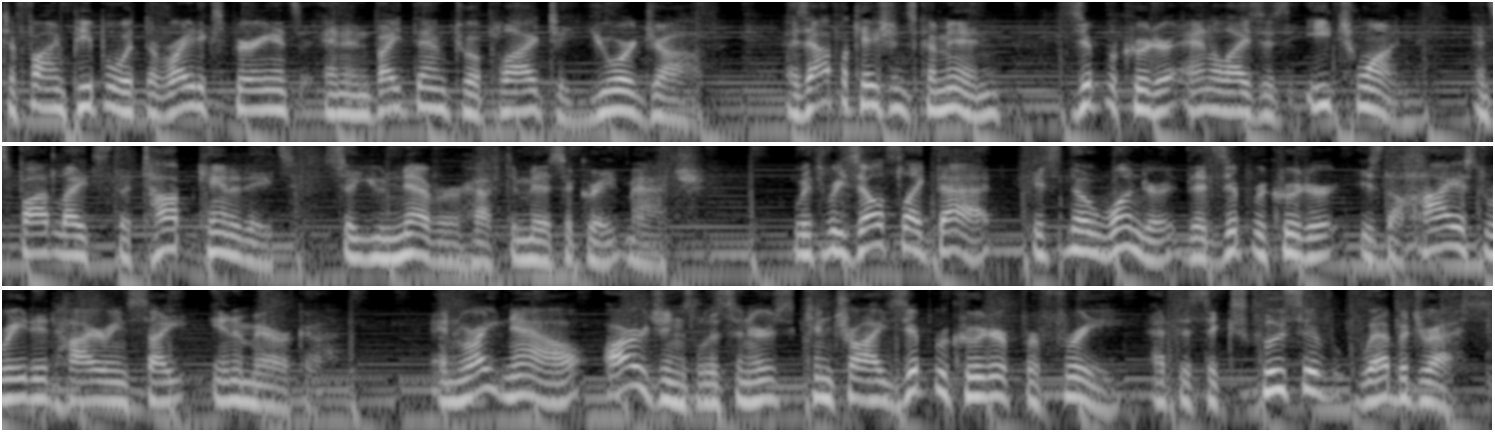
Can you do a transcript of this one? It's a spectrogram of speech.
to find people with the right experience and invite them to apply to your job. As applications come in, ZipRecruiter analyzes each one and spotlights the top candidates so you never have to miss a great match. With results like that, it's no wonder that ZipRecruiter is the highest rated hiring site in America. And right now, Origins listeners can try ZipRecruiter for free at this exclusive web address,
